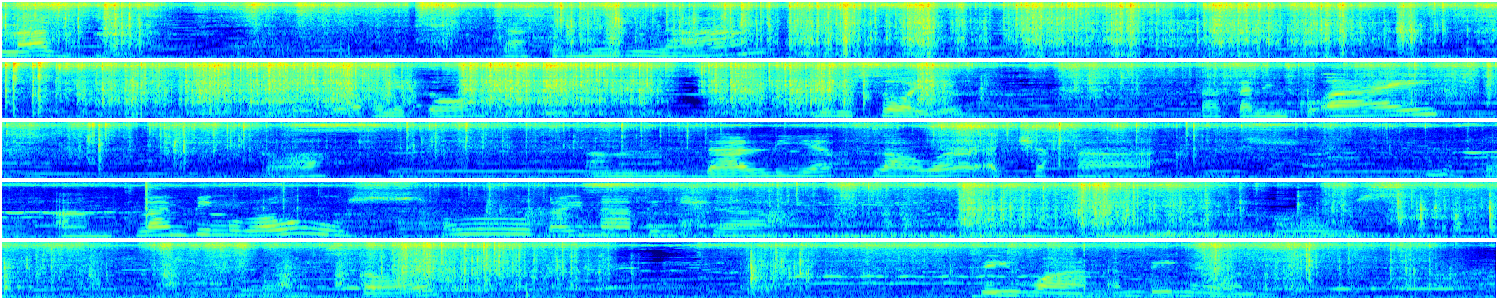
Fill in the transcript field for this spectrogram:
mag tatanim ng ito ako nito. Yung soil. Tatanim ko ay ito. Um, dahlia flower at saka ano to? Um, climbing rose. Oh try natin siya day 1 ang day ngayon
